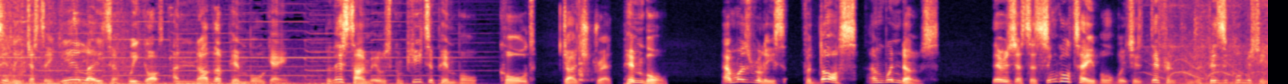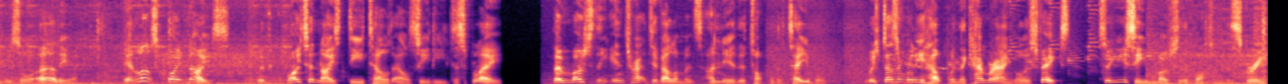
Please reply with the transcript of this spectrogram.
Amazingly, just a year later, we got another pinball game, but this time it was computer pinball called Judge Dredd Pinball, and was released for DOS and Windows. There is just a single table which is different from the physical machine we saw earlier. It looks quite nice, with quite a nice detailed LCD display, though most of the interactive elements are near the top of the table, which doesn't really help when the camera angle is fixed, so you see most of the bottom of the screen.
